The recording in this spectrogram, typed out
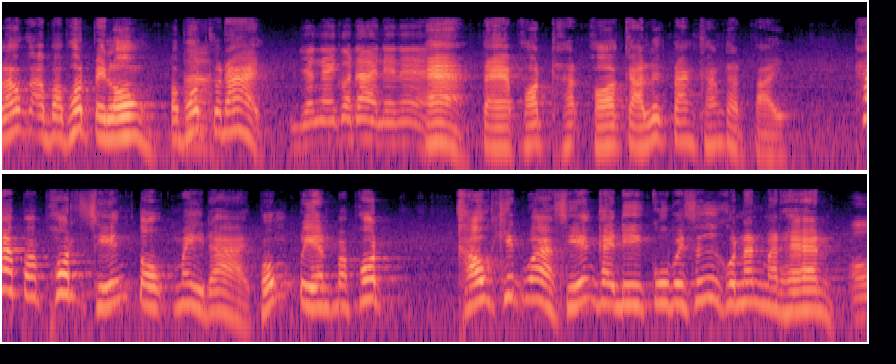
แล้วก็เอาประพศไปลงประพศก็ได้ยังไงก็ได้แน่อ่าแต่พอพอการเลือกตั้งครั้งถัดไป ถ้าประพศเสียงตกไม่ได้ ผมเปลี่ยนประพศเขาคิดว่าเสียงใครดีกูไปซื้อคนนั้นมาแทน ๆโอ้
